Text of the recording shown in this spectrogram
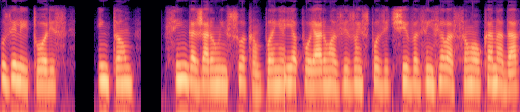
Os eleitores, então, se engajaram em sua campanha e apoiaram as visões positivas em relação ao Canadá,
